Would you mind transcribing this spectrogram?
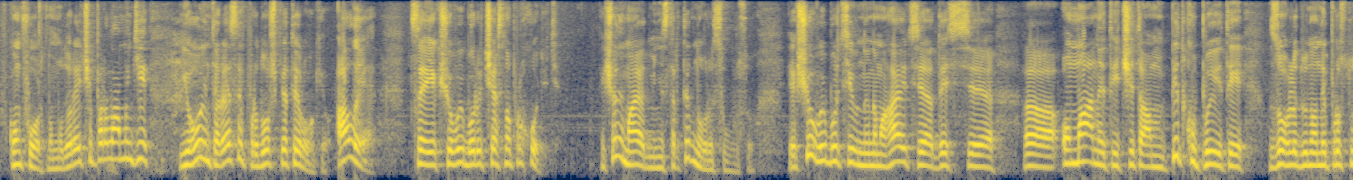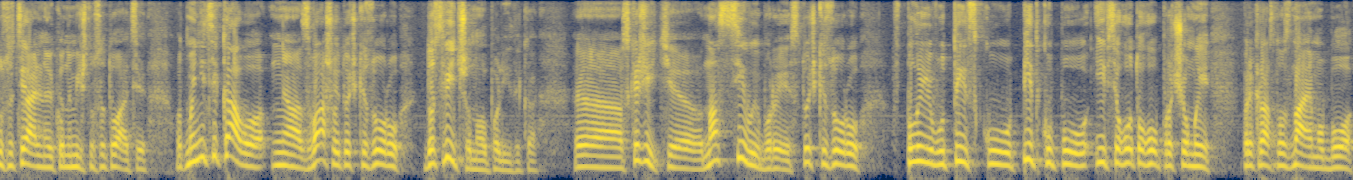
в комфортному, до речі, парламенті його інтереси впродовж п'яти років. Але це якщо вибори чесно проходять. Якщо немає адміністративного ресурсу, якщо виборців не намагаються десь е, е, оманити чи там підкупити з огляду на непросту соціальну економічну ситуацію, от мені цікаво з вашої точки зору досвідченого політика. Е, скажіть, е, у нас ці вибори з точки зору впливу, тиску, підкупу і всього того, про що ми прекрасно знаємо, бо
